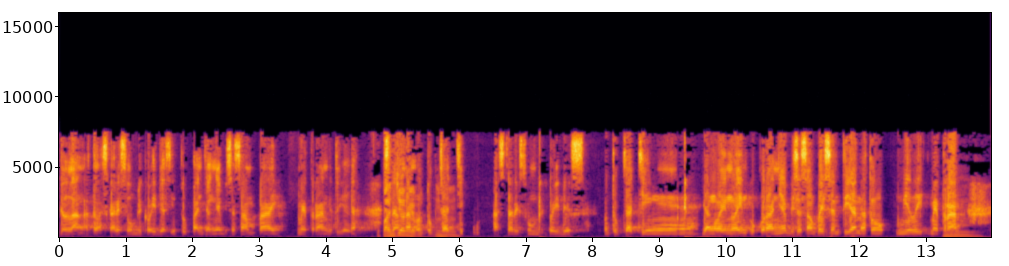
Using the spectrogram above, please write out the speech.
gelang atau Ascaris umbilicoides itu panjangnya bisa sampai meteran gitu ya. Panjang Sedangkan ya? untuk hmm. cacing hmm. Ascaris umbilicoides untuk cacing yang lain-lain ukurannya bisa sampai sentian atau milimeteran. Hmm.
